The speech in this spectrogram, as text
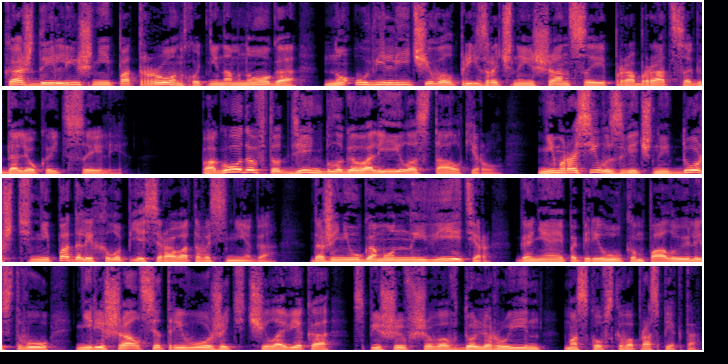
Каждый лишний патрон, хоть не намного, но увеличивал призрачные шансы пробраться к далекой цели. Погода в тот день благоволила сталкеру. Не моросил извечный дождь, не падали хлопья сероватого снега. Даже неугомонный ветер, гоняя по переулкам палую листву, не решался тревожить человека, спешившего вдоль руин Московского проспекта.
